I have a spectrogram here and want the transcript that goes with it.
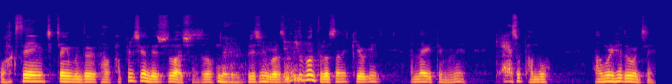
뭐 학생 직장인분들 다 바쁜 시간 내주셔서 와주셔서 네. 들으시는 거라서 한두 번 들었어는 기억이 안 나기 때문에 계속 반복 아무리 해도 이제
